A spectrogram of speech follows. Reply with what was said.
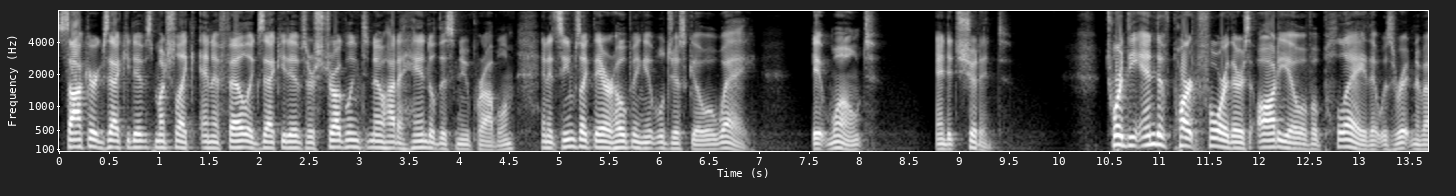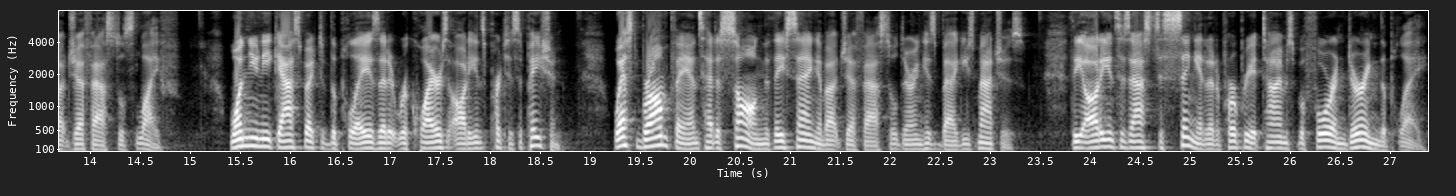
Soccer executives, much like NFL executives, are struggling to know how to handle this new problem, and it seems like they are hoping it will just go away. It won't, and it shouldn't. Toward the end of part four, there's audio of a play that was written about Jeff Astle's life. One unique aspect of the play is that it requires audience participation. West Brom fans had a song that they sang about Jeff Astle during his Baggies matches. The audience is asked to sing it at appropriate times before and during the play.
